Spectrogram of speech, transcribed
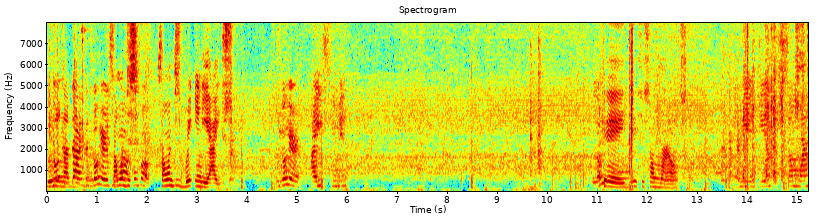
Really no one not the broken. Let's go here. Let's Someone go just Go, someone just breaking the ice. Let's go here. Ice, you mean? Okay, this is somewhere else. And Kian are somewhere.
